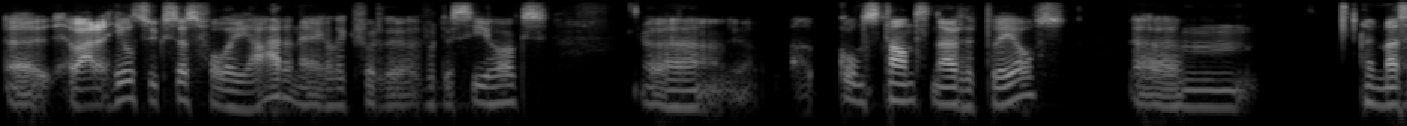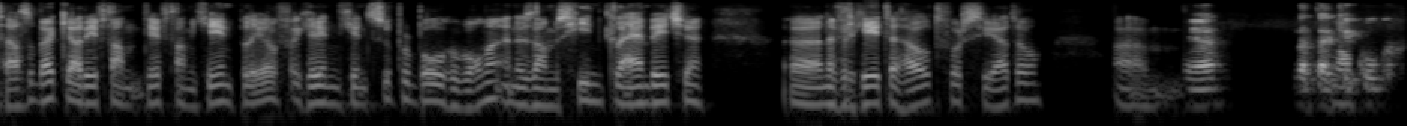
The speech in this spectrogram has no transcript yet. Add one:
Uh, waren heel succesvolle jaren eigenlijk voor de, voor de Seahawks. Uh, constant naar de playoffs. Um, en Mas Hasselbeck, ja, die heeft dan, die heeft dan geen playoff, geen, geen Super Bowl gewonnen. En is dan misschien een klein beetje uh, een vergeten held voor Seattle. Um, ja, dat denk want, ik ook.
